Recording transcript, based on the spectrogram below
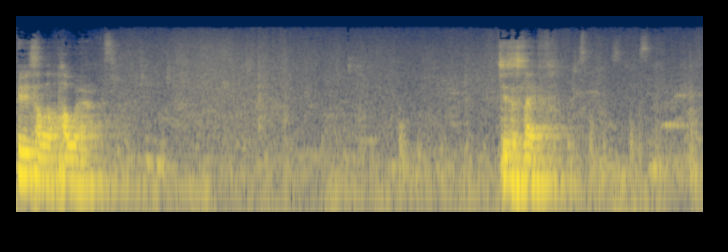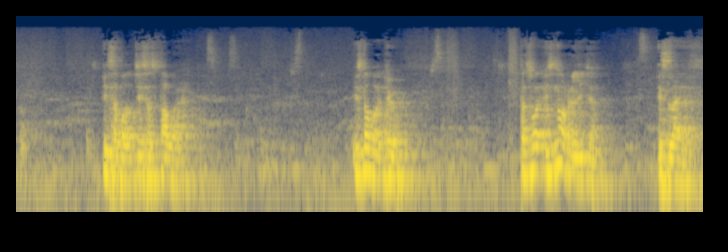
It is about power. Jesus' life is about Jesus' power. It's not about you. That's why it's not religion, it's life.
